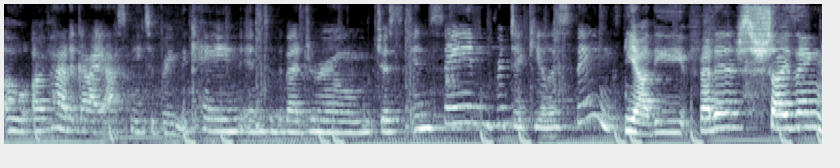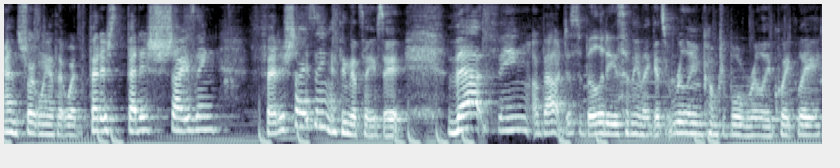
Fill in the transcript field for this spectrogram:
Oh, I've had a guy ask me to bring the cane into the bedroom. Just insane, ridiculous things. Yeah, the fetishizing, I'm struggling with that word. Fetish, fetishizing, fetishizing, I think that's how you say it. That thing about disability is something that gets really uncomfortable really quickly.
